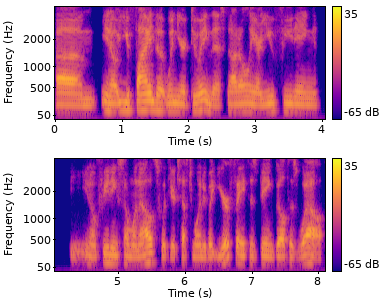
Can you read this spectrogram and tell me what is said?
um, you know you find that when you're doing this not only are you feeding you know feeding someone else with your testimony but your faith is being built as well.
